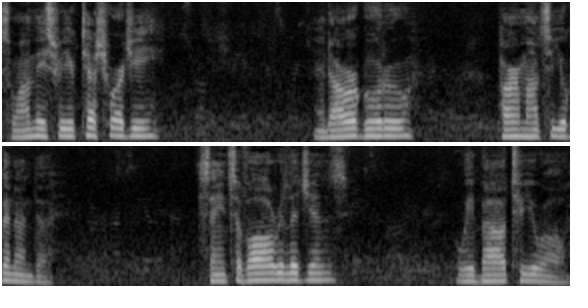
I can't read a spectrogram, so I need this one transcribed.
Swami Sri Yukteswarji, and our Guru, Paramahansa Yogananda. Saints of all religions, we bow to you all.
